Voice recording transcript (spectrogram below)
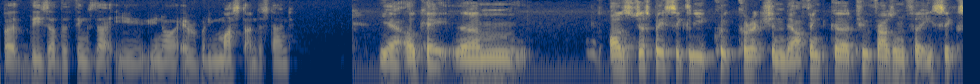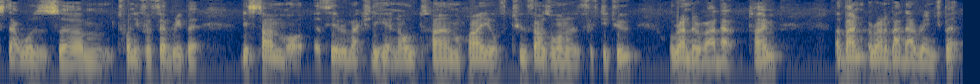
but these are the things that you you know everybody must understand. Yeah. Okay. Um, Oz, just basically quick correction there. I think uh, 2036 that was um, 20th of February, but this time, Ethereum actually hit an all-time high of 2,152, around about that time, about around about that range. But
